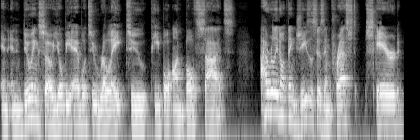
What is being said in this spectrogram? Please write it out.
And in doing so, you'll be able to relate to people on both sides. I really don't think Jesus is impressed, scared,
